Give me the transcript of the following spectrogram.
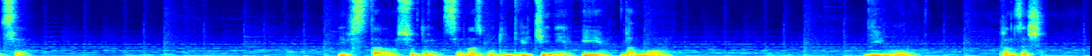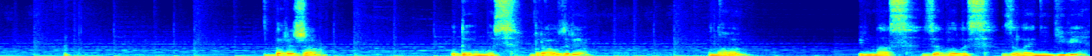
це і вставимо сюди. Це у нас будуть дві тіні і дамо діву Transition. Збережемо. Подивимось в браузері. Оновимо. І в нас з'явились зелені діві,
